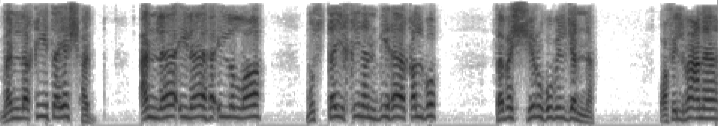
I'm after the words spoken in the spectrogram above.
من لقيت يشهد أن لا إله إلا الله مستيقنا بها قلبه فبشره بالجنة وفي المعنى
